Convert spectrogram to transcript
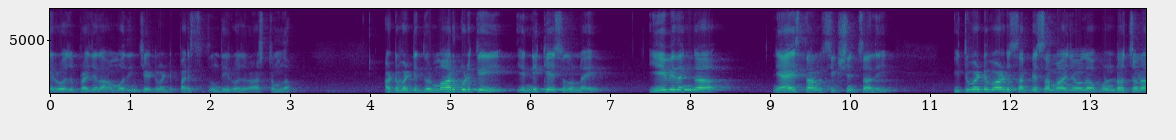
ఈరోజు ప్రజలు ఆమోదించేటువంటి పరిస్థితి ఉంది ఈరోజు రాష్ట్రంలో. అటువంటి దుర్మార్గుడికి ఎన్ని కేసులు ఉన్నాయి ఏ విధంగా న్యాయస్థానం శిక్షించాలి? ఇటువంటి వాడు సభ్య సమాజంలో ఉండొచ్చునా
